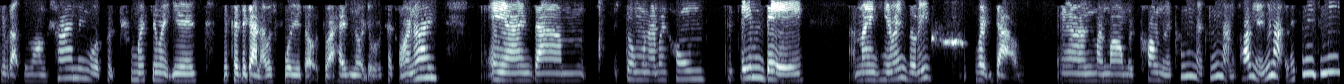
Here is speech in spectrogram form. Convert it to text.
gave out the wrong timing or put too much in my ears because again I was four years old, so I had no idea what was going on, and um, so when I went home the same day, my hearing literally went down and my mom was calling me like, Kellina, Kellina, I'm calling you. You're not listening to me.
